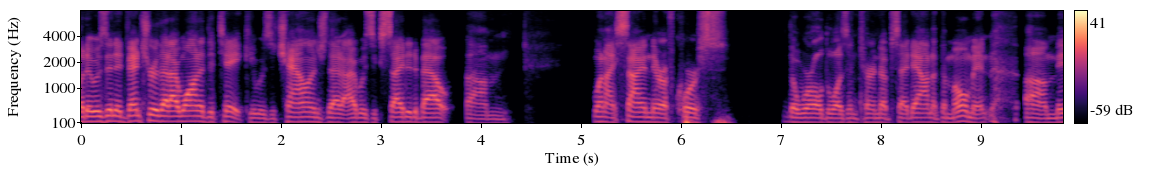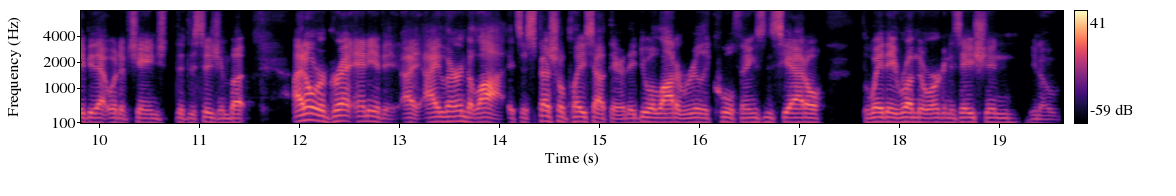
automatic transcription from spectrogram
but it was an adventure that I wanted to take. It was a challenge that I was excited about. Um, when I signed there, of course, the world wasn't turned upside down at the moment. Um, maybe that would have changed the decision, but I don't regret any of it. I, I learned a lot. It's a special place out there. They do a lot of really cool things in Seattle. The way they run their organization, you know,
